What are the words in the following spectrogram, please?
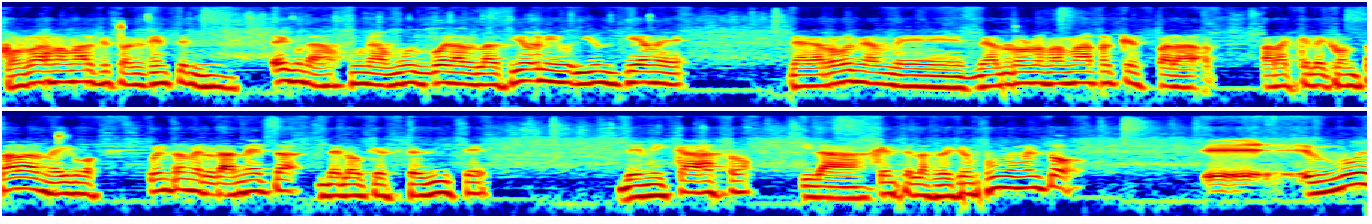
con Rafa Márquez también tengo una, una muy buena relación y, un día me, me agarró y me, me, habló Rafa Márquez para, para que le contara, me dijo, cuéntame la neta de lo que se dice de mi caso y la gente de la selección. Fue un momento eh, muy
